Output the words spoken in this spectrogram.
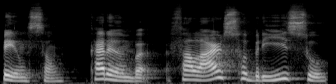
pensam. Caramba, falar sobre isso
